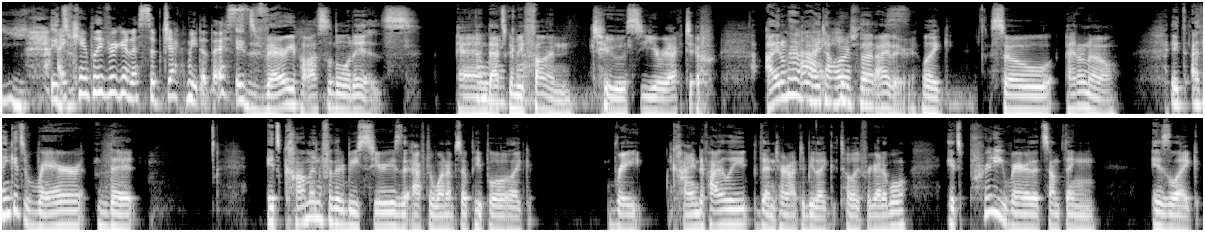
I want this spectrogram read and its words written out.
I can't believe you're gonna subject me to this. it's very possible it is. And Oh that's going to be fun to see you react to. I don't have high I tolerance for that either. Like, so I don't know. It, I think it's rare that it's common for there to be series that after one episode people like rate kind of highly, but then turn out to be like totally forgettable. It's pretty rare that something is like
